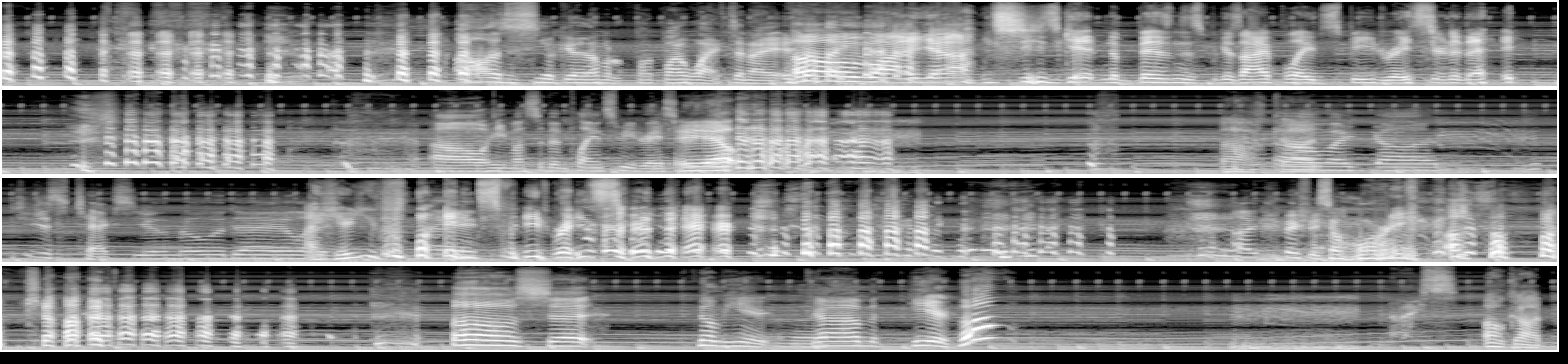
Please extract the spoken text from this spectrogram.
oh, this is so good. I'm gonna fuck my wife tonight. oh my god, she's getting the business because I played Speed Racer today. oh, he must have been playing Speed Racer. Yep. Again. Oh oh my god. She just texts you in the middle of the day. Like, I hear you playing hey. Speed Racer there. Uh, it makes me so horny. oh my god. Oh shit. Come here. Uh. Come here. Ah! nice. Oh god.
